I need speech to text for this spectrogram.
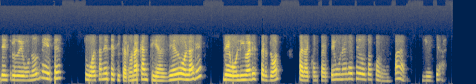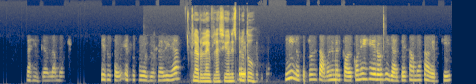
dentro de unos meses tú vas a necesitar una cantidad de dólares, de bolívares, perdón, para comprarte una gaseosa con un pan. yo decía, la gente habla mucho. Y eso se, eso se volvió realidad. Claro, la inflación explotó. Sí, nosotros estábamos en el mercado de conejeros y ya empezamos a ver que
